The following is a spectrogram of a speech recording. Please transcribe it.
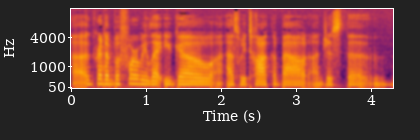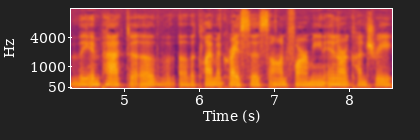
Uh, Greta, before we let you go, uh, as we talk about uh, just the the impact of the climate crisis on farming in our country,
